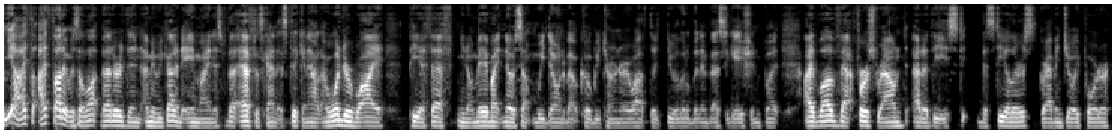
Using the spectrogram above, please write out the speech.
Yeah, I, th- I thought it was a lot better than. I mean, we got an A minus, but the F is kind of sticking out. I wonder why PFF, you know, may might know something we don't about Kobie Turner. We'll have to do a little bit of investigation. But I love that first round out of the the Steelers grabbing Joey Porter.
